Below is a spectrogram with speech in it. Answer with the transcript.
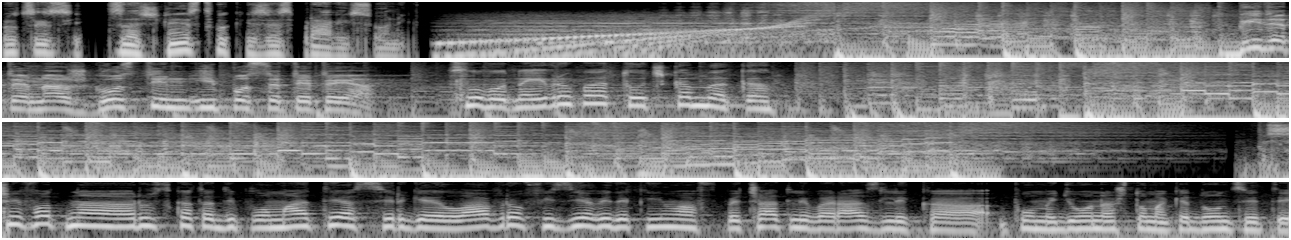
процеси за членство ќе се справи со нив. Бидете наш гостин и посетете ја. Слободна Европа.мк Шефот на руската дипломатија Сергеј Лавров изјави дека има впечатлива разлика помеѓу она што македонците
